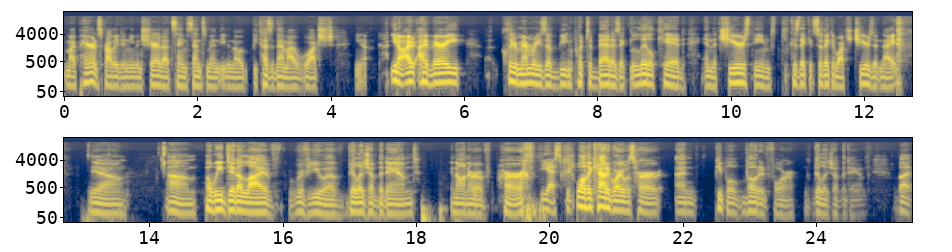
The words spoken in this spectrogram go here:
my parents probably didn't even share that same sentiment, even though because of them I watched, you know, you know, I, I have very clear memories of being put to bed as a little kid and the Cheers theme because they could so they could watch Cheers at night. Yeah. Um, but we did a live review of Village of the Damned in honor of her. yes, well, the category was her, and people voted for Village of the Damned. But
